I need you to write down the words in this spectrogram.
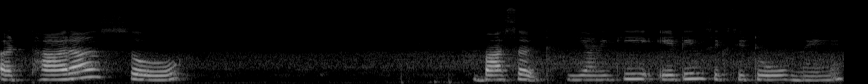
अठारह सौ बासठ, यानी कि 1862 में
